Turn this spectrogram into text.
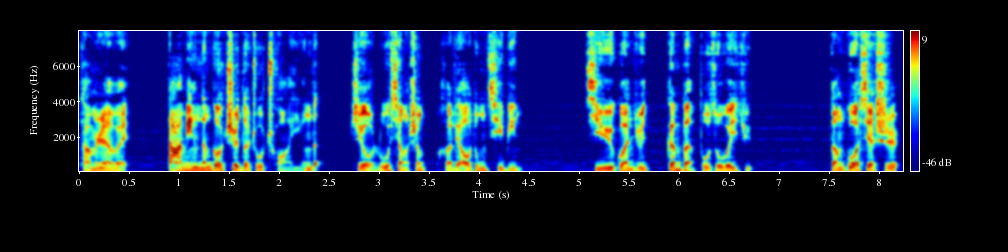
他们认为大明能够治得住闯营的，只有卢象升和辽东骑兵。其余官军根本不足为惧，等过些时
